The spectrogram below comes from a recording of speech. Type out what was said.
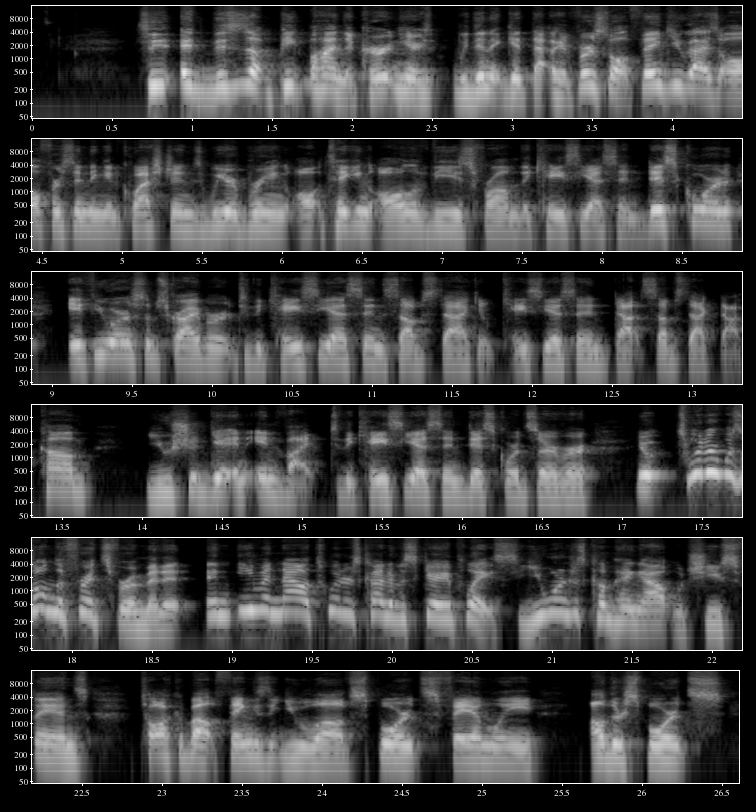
See, this is a peek behind the curtain here. We didn't get that. Okay, first of all, thank you guys all for sending in questions. We are bringing all, taking all of these from the KCSN Discord. If you are a subscriber to the KCSN Substack, know, kcsn.substack.com, you should get an invite to the KCSN Discord server. You know, Twitter was on the fritz for a minute, and even now, Twitter's kind of a scary place. You want to just come hang out with Chiefs fans, talk about things that you love, sports, family, other sports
